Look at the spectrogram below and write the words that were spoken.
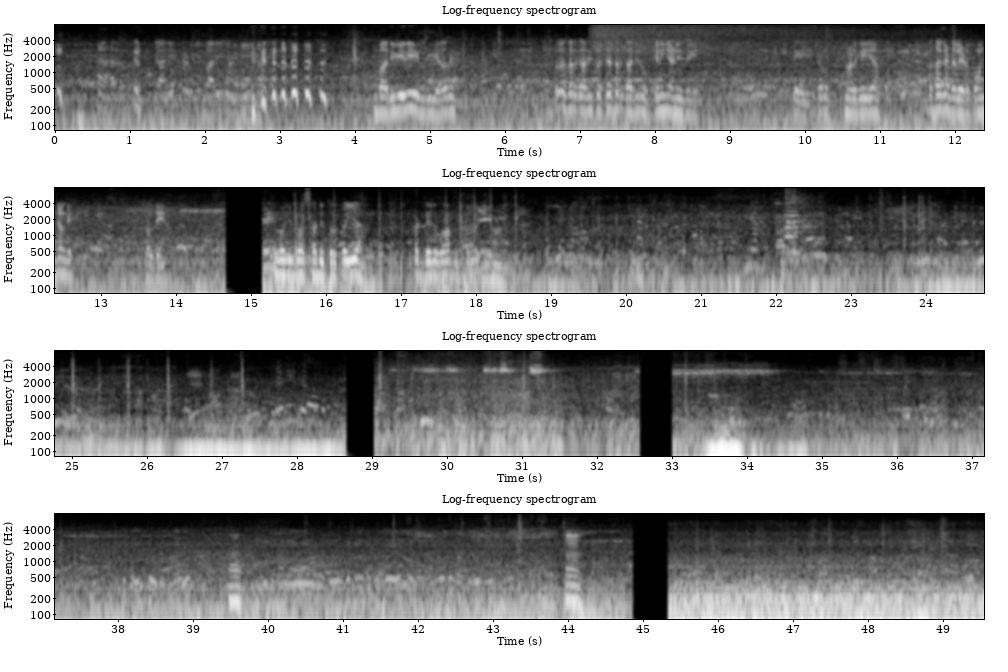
ਜਾਰੀ ਟੁੱਟ ਗਈ ਬਾਰੀ ਜੁੜ ਗਈ। ਬਾਰੀ ਵੀ ਇਹਦੀ ਹਿਲਦੀ ਆ ਉਹਦੇ। ਪਹਿਲਾਂ ਸਰਕਾਰੀ ਸੋਚਿਆ ਸਰਕਾਰੀ ਰੋਕ ਕੇ ਨਹੀਂ ਜਾਣੀ ਸੀਗੀ। ਤੇ ਚਲੋ ਮਿਲ ਗਈ ਆ। ਅੱਧਾ ਘੰਟਾ ਲੇਟ ਪਹੁੰਚ ਜਾਾਂਗੇ ਚੱਲਦੇ ਆ। ਲੋ ਜੀ ਬੱਸ ਸਾਡੀ ਤੁਰ ਪਈ ਆ। ਅੱਡੇ ਤੋਂ ਬਾਹਰ ਨਿਕਲ ਲੱਗੀ ਹੁਣ ਹਾਂ ਹੂੰ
